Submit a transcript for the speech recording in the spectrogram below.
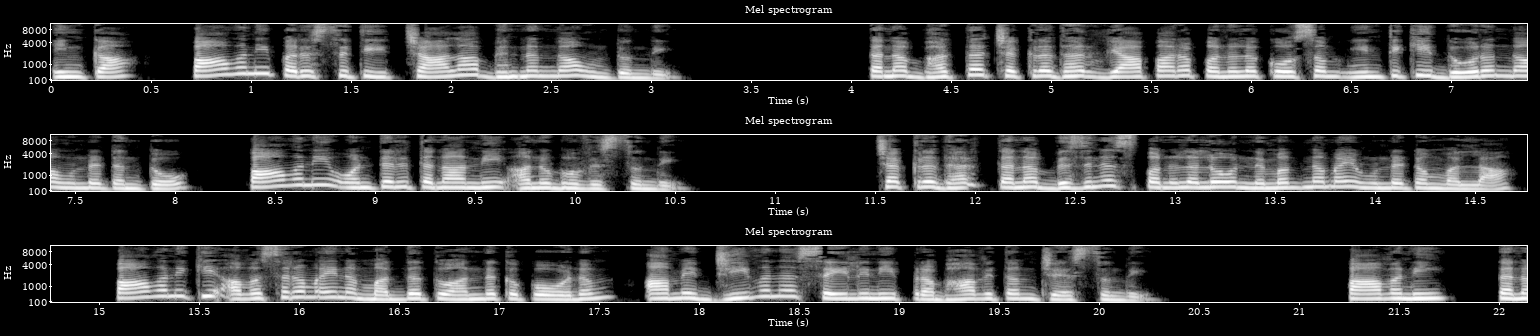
ఇంకా పావని పరిస్థితి చాలా భిన్నంగా ఉంటుంది. తన భర్త చక్రధర్ వ్యాపార పనుల కోసం ఇంటికి దూరంగా ఉండటంతో పావని ఒంటరితనాన్ని అనుభవిస్తుంది. చక్రధర్ తన బిజినెస్ పనులలో నిమగ్నమై ఉండటం వల్ల పావనికి అవసరమైన మద్దతు అందకపోవడం ఆమె జీవన శైలిని ప్రభావితం చేస్తుంది. పావని తన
